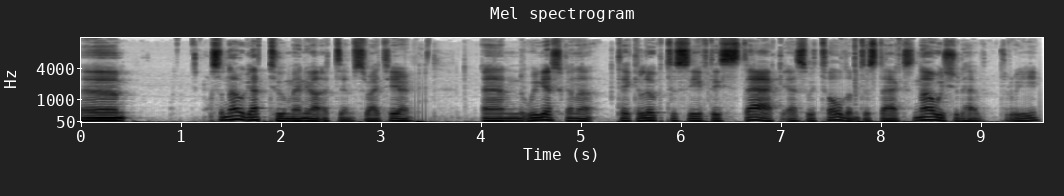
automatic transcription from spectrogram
Um, so now we got two menu items right here. And we're just gonna take a look to see if they stack as we told them to stack. So now we should have three.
